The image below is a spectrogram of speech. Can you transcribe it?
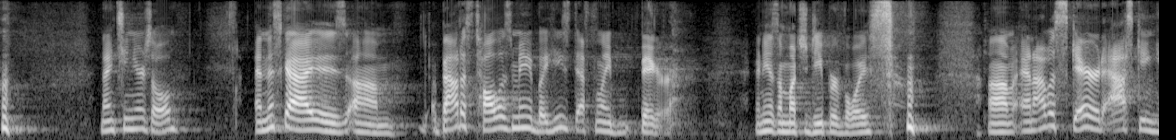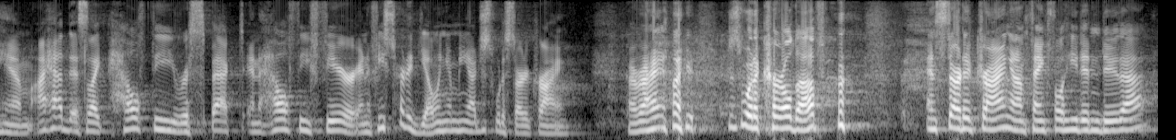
19 years old. And this guy is um, about as tall as me, but he's definitely bigger. And he has a much deeper voice. um, and I was scared asking him. I had this like healthy respect and healthy fear. And if he started yelling at me, I just would have started crying. All right? Like, just would have curled up and started crying. And I'm thankful he didn't do that.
